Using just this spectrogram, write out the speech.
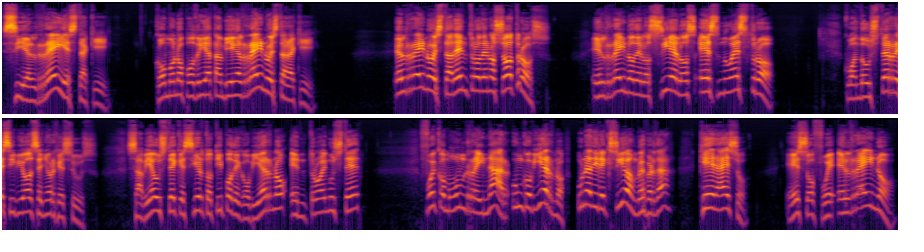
si el rey está aquí, ¿cómo no podría también el reino estar aquí? El reino está dentro de nosotros. El reino de los cielos es nuestro. Cuando usted recibió al Señor Jesús, ¿sabía usted que cierto tipo de gobierno entró en usted? Fue como un reinar, un gobierno, una dirección, ¿no es verdad? ¿Qué era eso? Eso fue el reino.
